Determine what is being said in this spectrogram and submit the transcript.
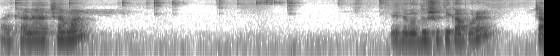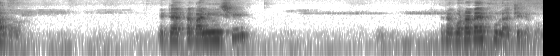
এখানে আছে আমার এই দেখো দুসুতি কাপড়ের চাদর। এটা একটা বানিয়েছি। এটা গোটাটাই ফুল আছে এরকম।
